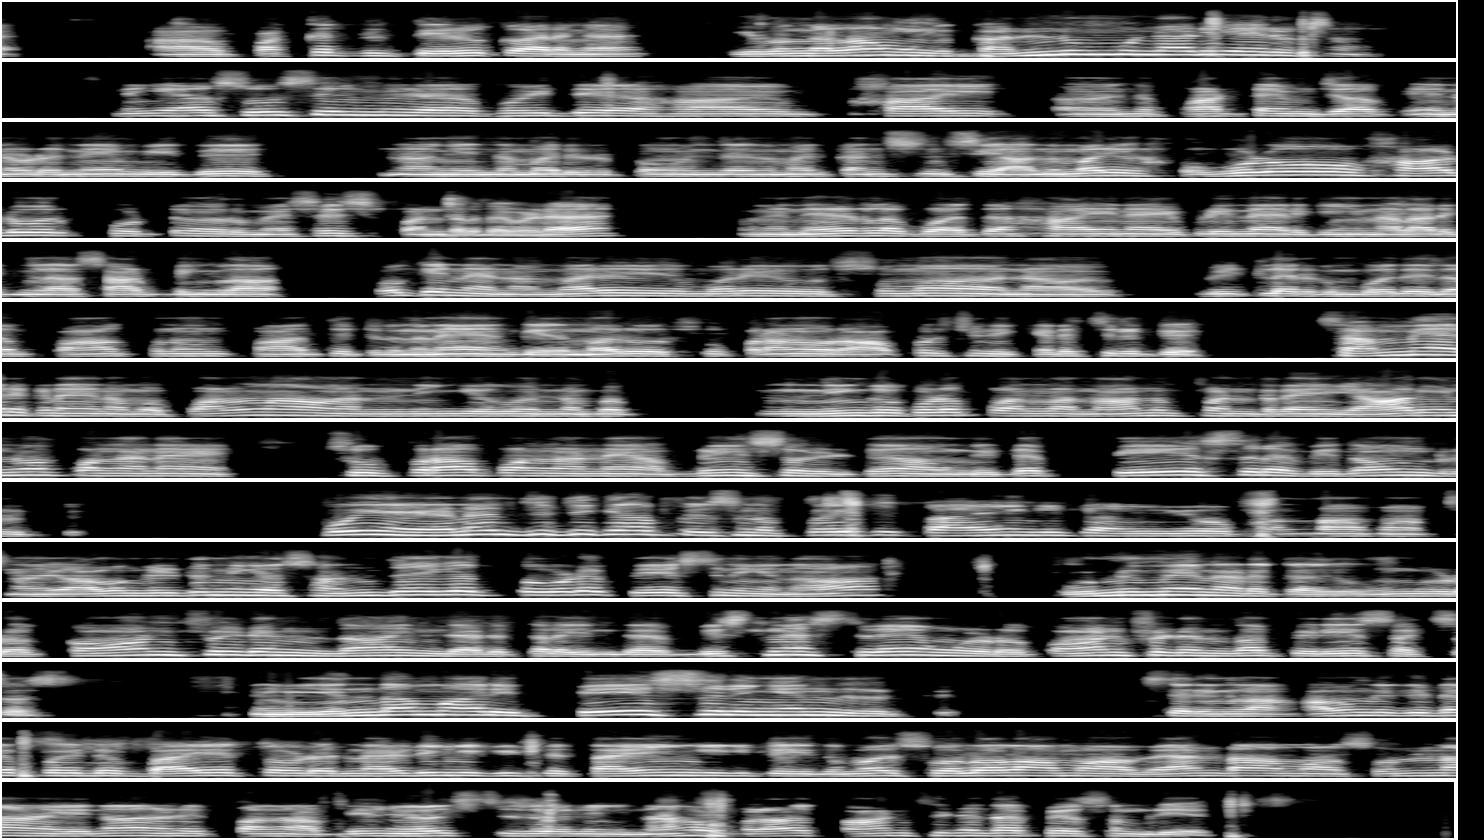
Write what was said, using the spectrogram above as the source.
பக்கத்து தெருக்காரங்க இவங்க எல்லாம் உங்க கண்ணு முன்னாடியே இருக்காங்க. நீங்க சோசியல் மீடியா போயிட்டு ஹாய் ஹாய் இந்த பார்ட் டைம் ஜாப் என்னோட நேம் இது. நாங்க இந்த மாதிரி இருக்கோம். இந்த மாதிரி கன்சன்சி அந்த மாதிரி அவ்வளோ ஹார்ட் ஒர்க் போட்டு ஒரு மெசேஜ் பண்றதை விட உங்க நேரில் பார்த்து ஹாய் நான் எப்படின்னா இருக்கீங்க? நல்லா இருக்கீங்களா? சாப்பிட்டீங்களா? ஓகேண்ணே நான் மாதிரி இது மாதிரி சும்மா நான் வீட்டில் இருக்கும்போது ஏதோ பார்க்கணும்னு பார்த்துட்டு இருந்தேன் எனக்கு இது மாதிரி ஒரு சூப்பரான ஒரு ஆப்பர்ச்சுனிட்டி கிடைச்சிருக்கு. செம்மையா இருக்குண்ணே நம்ம பண்ணலாம். நீங்க நம்ம நீங்க கூட பண்ணலாம். நானும் பண்றேன். யார் வேணுமோ பண்ணலானே சூப்பரா பண்ணலானே அப்படின்னு சொல்லிட்டு அவங்க கிட்ட பேசுற விதம் இருக்கு. போய் எனர்ஜெட்டிக்கா பேசணும் போயிட்டு தயங்கிட்டு ஐயோ பண்ணலாமா? அவங்க கிட்ட நீங்க சந்தேகத்தோட பேசுனீங்கன்னா ஒண்ணுமே நடக்காது. உங்களோட கான்பிடென்ட் தான் இந்த இடத்துல இந்த பிசினஸ்ல உங்களோட கான்பிடென்ட் தான் பெரிய சக்சஸ் நீங்க எந்த மாதிரி பேசுறீங்கன்னு இருக்கு. சரிங்களா? அவங்க கிட்ட போயிட்டு பயத்தோட நடுங்கிக்கிட்டு தயங்கிக்கிட்டு இது மாதிரி சொல்லலாமா வேண்டாமா சொன்னா என்ன நினைப்பாங்க அப்படின்னு யோசிச்சு சொன்னீங்கன்னா உங்களால கான்பிடென்டா பேச முடியாது.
